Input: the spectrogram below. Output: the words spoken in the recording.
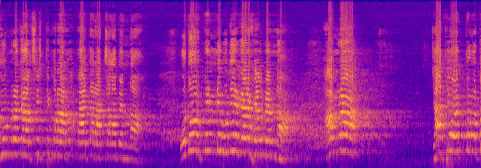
ধূম্রজাল সৃষ্টি করার পায় তারা চালাবেন না। ওদূর পিণ্ডি বুদির গাড়ে ফেলবেন না। আমরা জাতীয় ঐক্যমত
